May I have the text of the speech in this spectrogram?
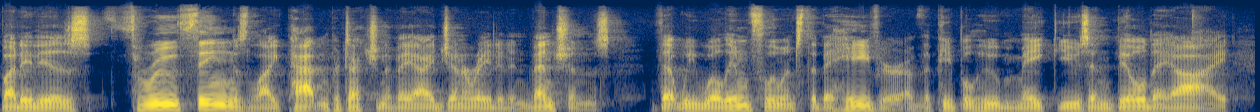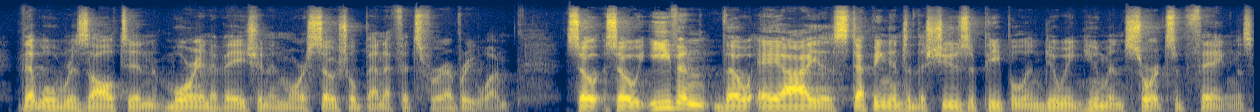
but it is through things like patent protection of AI generated inventions that we will influence the behavior of the people who make, use, and build AI that will result in more innovation and more social benefits for everyone. So, so even though AI is stepping into the shoes of people and doing human sorts of things,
